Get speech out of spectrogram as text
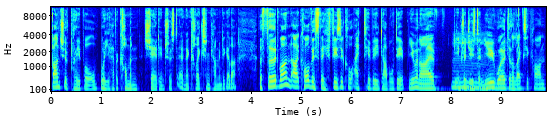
bunch of people where you have a common shared interest and a collection coming together. The third one, I call this the physical activity double dip. You and I have mm. introduced a new word to the lexicon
